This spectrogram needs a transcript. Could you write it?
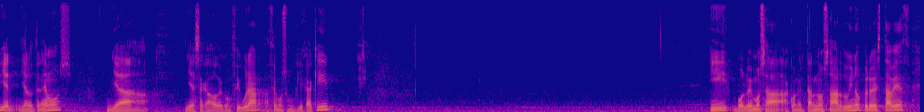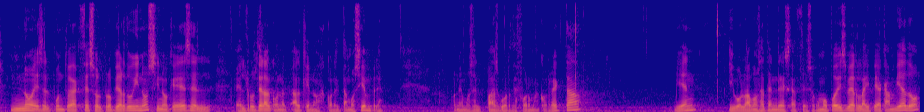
Bien, ya lo tenemos, ya, ya se ha acabado de configurar, hacemos un clic aquí. Y volvemos a, conectarnos a Arduino, pero esta vez no es el punto de acceso el propio Arduino, sino que es el, router al, al que nos conectamos siempre. Ponemos el password de forma correcta. Bien, y volvamos a tener ese acceso. Como podéis ver, la IP ha cambiado,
